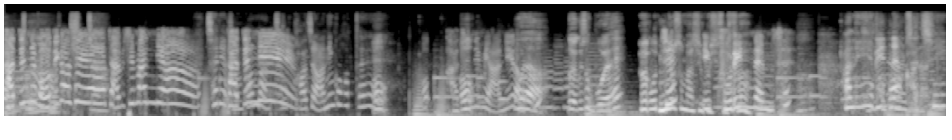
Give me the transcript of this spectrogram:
가진님 아, 어디 가세요? 진짜. 잠시만요! 잠깐만 저 가지 아닌 것 같아. 어? 어? 가진님이 아니라고? 뭐야? 너 여기서 뭐해? 어, 뭐지? 음료수 마시고 이 있었어. 구린 냄새? 아니 구린 봐봐 냄새라니. 가지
